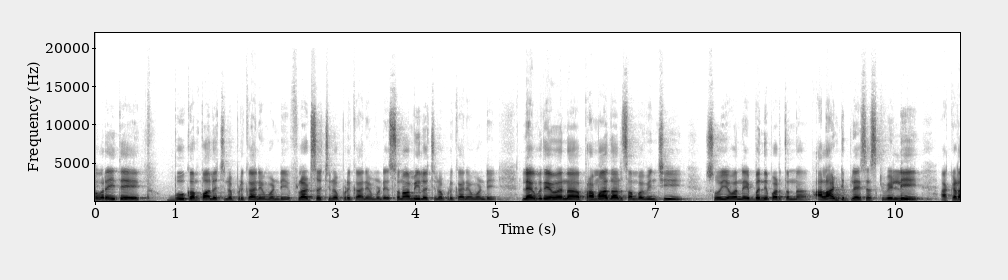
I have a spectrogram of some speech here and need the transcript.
ఎవరైతే భూకంపాలు వచ్చినప్పుడు కానివ్వండి ఫ్లడ్స్ వచ్చినప్పుడు కానివ్వండి సునామీలు వచ్చినప్పుడు కానివ్వండి లేకపోతే ఏమైనా ప్రమాదాలు సంభవించి సో ఏమైనా ఇబ్బంది పడుతున్నా అలాంటి ప్లేసెస్కి వెళ్ళి అక్కడ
